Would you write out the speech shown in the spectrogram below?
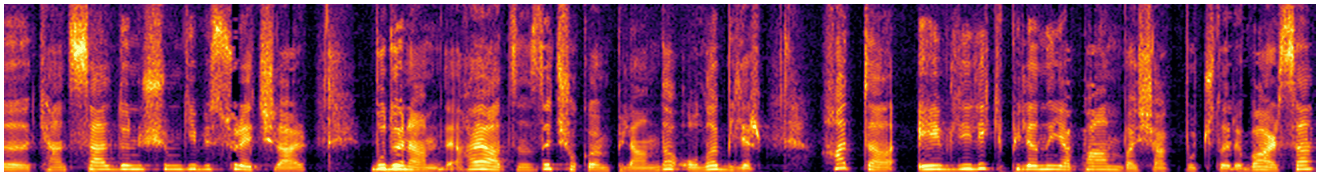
eee, kentsel dönüşüm gibi süreçler bu dönemde hayatınızda çok ön planda olabilir. Hatta evlilik planı yapan Başak burçları varsa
